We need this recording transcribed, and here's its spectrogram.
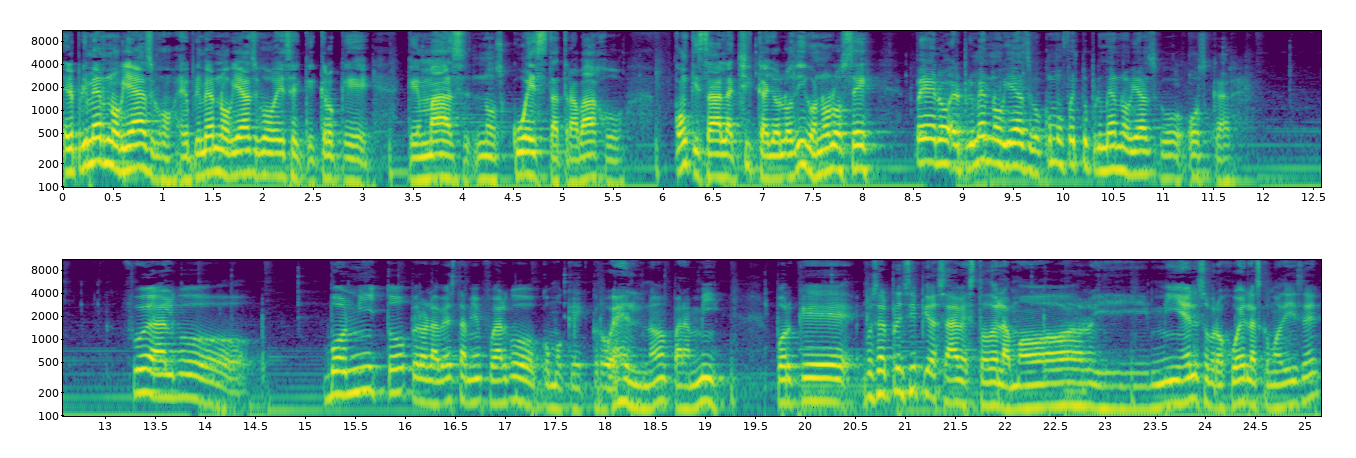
El primer noviazgo, el primer noviazgo es el que creo que, que más nos cuesta trabajo conquistar a la chica, yo lo digo, no lo sé. Pero el primer noviazgo, ¿cómo fue tu primer noviazgo, Oscar? Fue algo bonito, pero a la vez también fue algo como que cruel, ¿no? Para mí. Porque, pues al principio, ya sabes, todo el amor y miel sobre hojuelas, como dicen.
